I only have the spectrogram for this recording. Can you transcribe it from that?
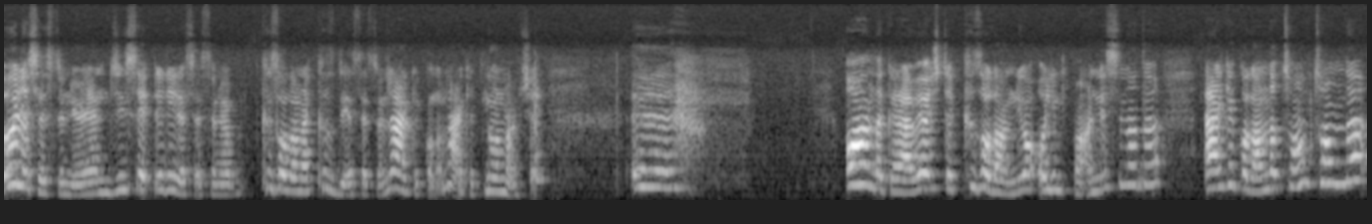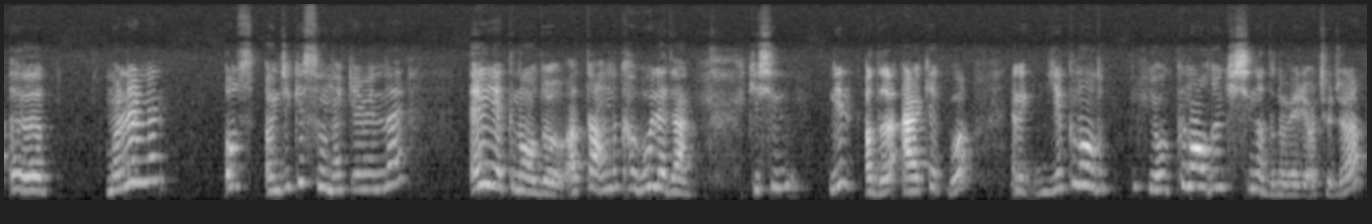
öyle sesleniyor. Yani cinsiyetleriyle sesleniyor. Kız olana kız diye sesleniyor. Erkek olana erkek. Normal bir şey. Ee, o anda karar veriyor. İşte kız olan diyor Olimpa annesinin adı. Erkek olan da Tom. Tom da e, Mallory'nin o önceki sığınak evinde en yakın olduğu hatta onu kabul eden kişinin adı erkek bu. Yani yakın olduk yakın olduğu kişinin adını veriyor çocuğa.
